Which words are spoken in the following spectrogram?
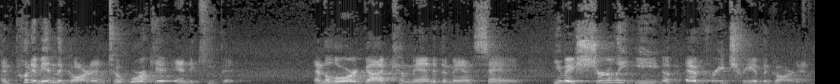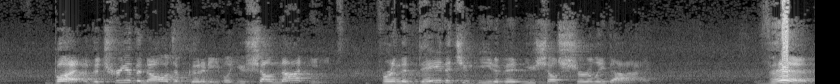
and put him in the garden to work it and to keep it. And the Lord God commanded the man, saying, You may surely eat of every tree of the garden, but of the tree of the knowledge of good and evil you shall not eat for in the day that you eat of it, you shall surely die. Then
